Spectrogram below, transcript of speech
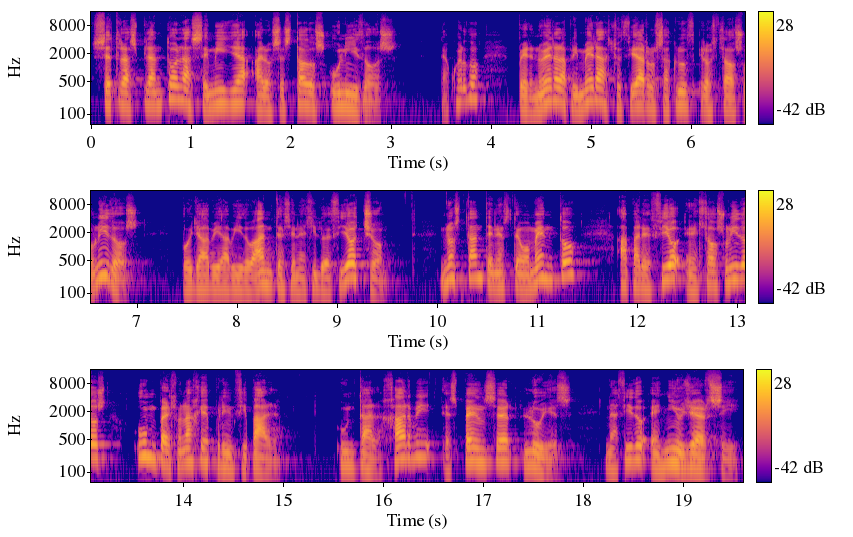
se trasplantó la semilla a los Estados Unidos. ¿De acuerdo? Pero no era la primera sociedad Rosacruz en los Estados Unidos, pues ya había habido antes en el siglo XVIII. No obstante, en este momento apareció en Estados Unidos un personaje principal, un tal Harvey Spencer Lewis, nacido en New Jersey,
